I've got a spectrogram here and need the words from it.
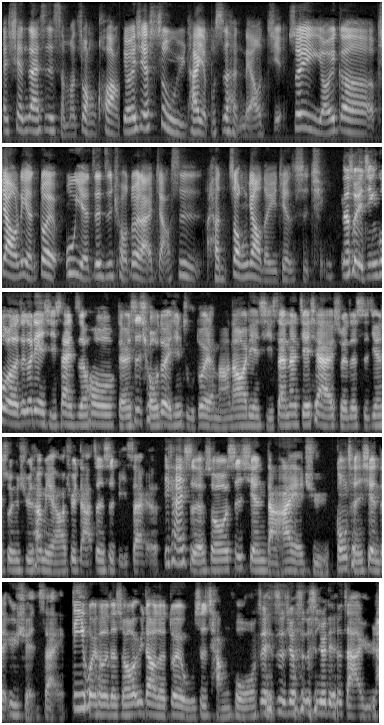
哎，现在是什么状况？有一些术语他也不是很了解，所以有一个教练对乌野这支球队来讲是很重要的一件事情。那所以经过了这个练习赛之后，等于是球队已经组队了嘛，然后练习赛，那接下来随着时间顺序，他们也要去打正式比赛了。一开始的时候是先打 IH 工程线的预选赛，第一回合的时候遇到的队伍是长坡，这一次就是有点是杂鱼了。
